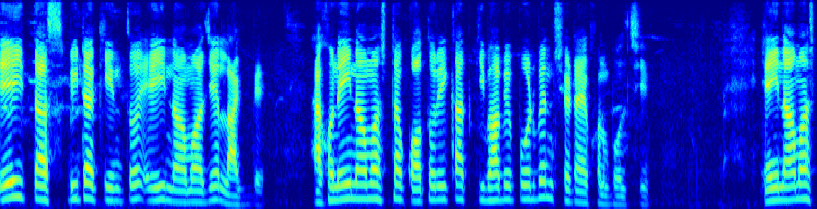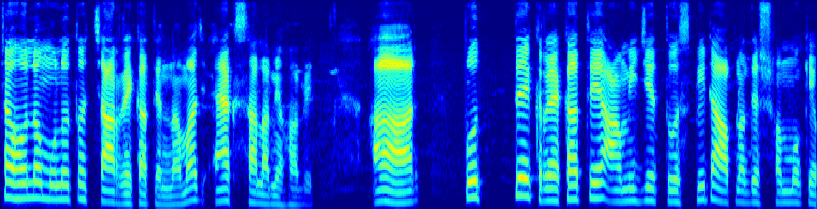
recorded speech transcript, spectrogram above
এই তাসবিটা কিন্তু এই নামাজে লাগবে। এখন এই নামাজটা কত রেখাত কীভাবে পড়বেন সেটা এখন বলছি। এই নামাজটা হলো মূলত চার রেখাতের নামাজ, এক সালামে হবে। আর প্রত্যেক রেখাতে আমি যে তসবিটা আপনাদের সম্মুখে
